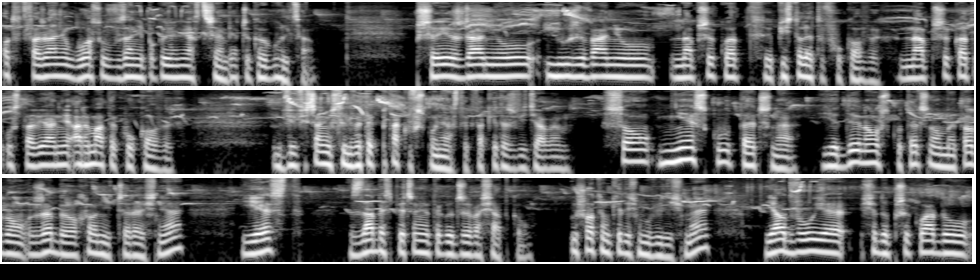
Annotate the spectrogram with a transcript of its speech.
odtwarzaniu głosów zaniepokojenia strzębia czy kogulca, przejeżdżaniu i używaniu na przykład pistoletów hukowych, na przykład ustawianie armatek hukowych, wywieszaniu sylwetek ptaków szponiastych, takie też widziałem, są nieskuteczne. Jedyną skuteczną metodą, żeby ochronić czereśnie, jest zabezpieczenie tego drzewa siatką. Już o tym kiedyś mówiliśmy. Ja odwołuję się do przykładu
